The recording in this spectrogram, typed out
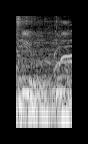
you.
